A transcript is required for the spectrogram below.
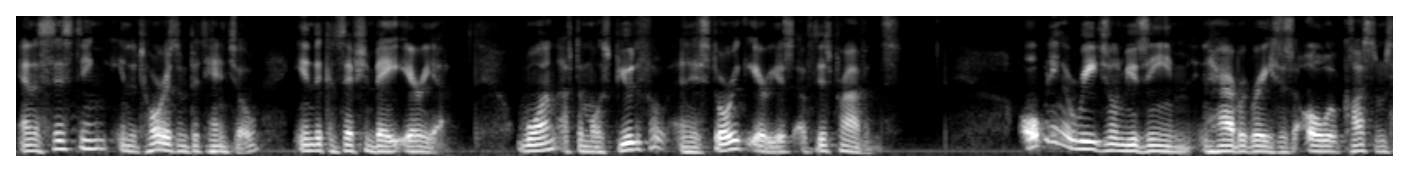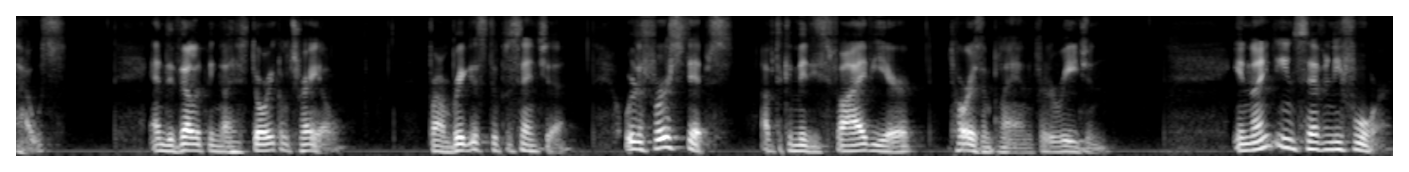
and assisting in the tourism potential in the Conception Bay area, one of the most beautiful and historic areas of this province. Opening a regional museum in Harbour Grace's old Customs House and developing a historical trail from Brigus to Placentia were the first steps of the committee's five year tourism plan for the region. In 1974,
